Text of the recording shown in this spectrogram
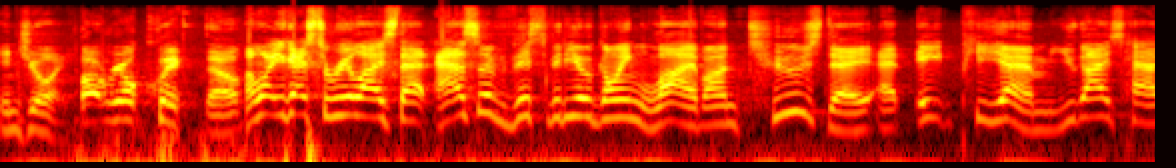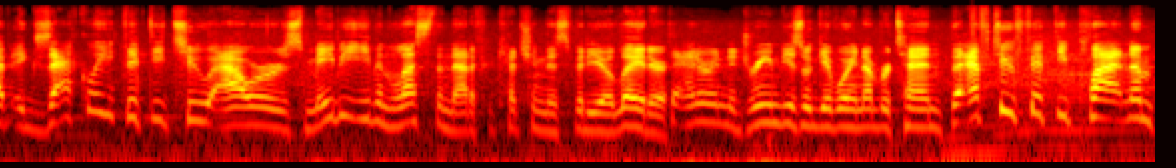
Enjoy. But real quick though, I want you guys to realize that as of this video going live on Tuesday at 8 p.m., you guys have exactly 52 hours, maybe even less than that if you're catching this video video later to enter into Dream Diesel giveaway number 10. The F-250 Platinum,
